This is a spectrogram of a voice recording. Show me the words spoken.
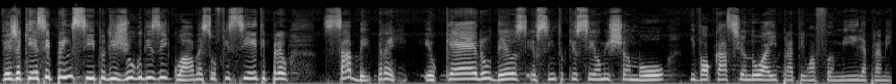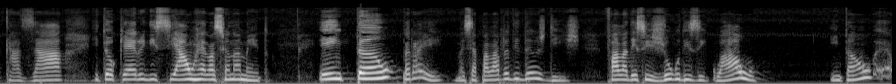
Veja que esse princípio de julgo desigual é suficiente para eu saber, peraí, eu quero, Deus, eu sinto que o Senhor me chamou, me vocacionou aí para ter uma família, para me casar, então eu quero iniciar um relacionamento. Então, peraí, mas se a palavra de Deus diz, fala desse julgo desigual, então é,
